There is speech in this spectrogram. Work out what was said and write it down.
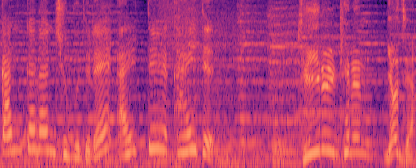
깐깐한 주부들의 알뜰 가이드. 뒤를 캐는 여자.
